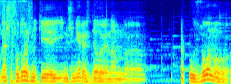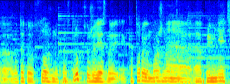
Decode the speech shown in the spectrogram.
Наши художники и инженеры сделали нам э, такую зону, э, вот эту сложную конструкцию железную, которую можно применять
